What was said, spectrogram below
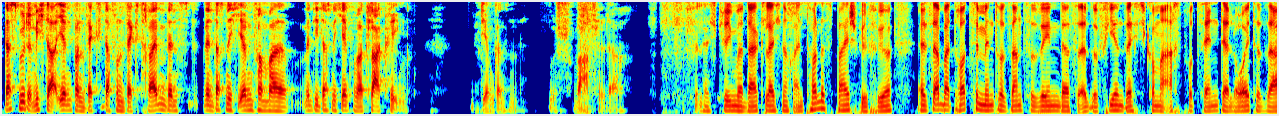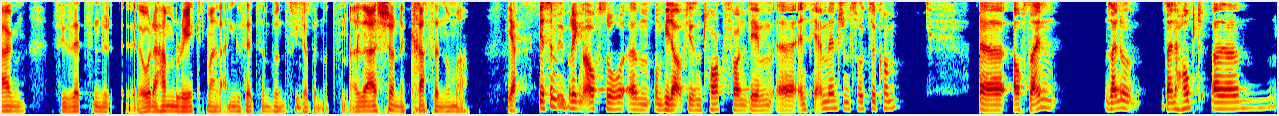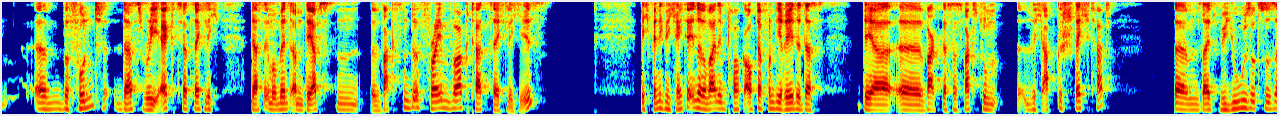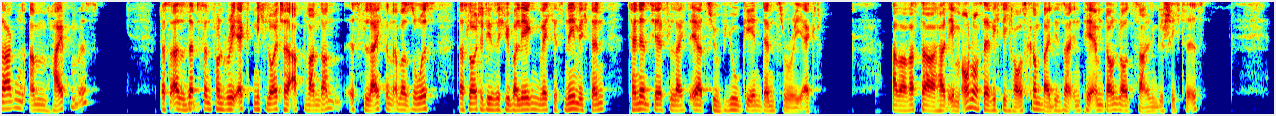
Das würde mich da irgendwann weg, davon wegtreiben, wenn's, wenn das nicht irgendwann mal, wenn die das nicht irgendwann mal klar kriegen. Mit ihrem ganzen Schwafel da. Vielleicht kriegen wir da gleich noch ein tolles Beispiel für. Es ist aber trotzdem interessant zu sehen, dass also 64,8 Prozent der Leute sagen, sie setzen äh, oder haben React mal eingesetzt und würden es wieder benutzen. Also das ist schon eine krasse Nummer. Ja, ist im Übrigen auch so, ähm, um wieder auf diesen Talk von dem äh, NPM-Menschen zurückzukommen, äh, auch sein, seine, seine Hauptbefund, ähm, ähm, dass React tatsächlich das im Moment am derbsten wachsende Framework tatsächlich ist. Ich, wenn ich mich recht erinnere, war in dem Talk auch davon die Rede, dass der, äh, dass das Wachstum sich abgeschwächt hat, ähm, seit Vue sozusagen am Hypen ist. Dass also selbst wenn von React nicht Leute abwandern, es vielleicht dann aber so ist, dass Leute, die sich überlegen, welches nehme ich denn, tendenziell vielleicht eher zu Vue gehen, denn zu React. Aber was da halt eben auch noch sehr wichtig rauskam bei dieser NPM-Download-Zahlen-Geschichte ist,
